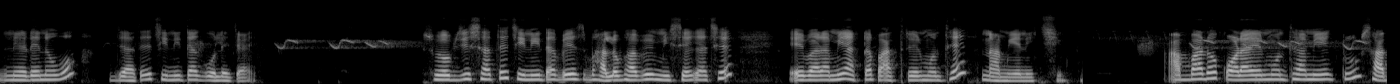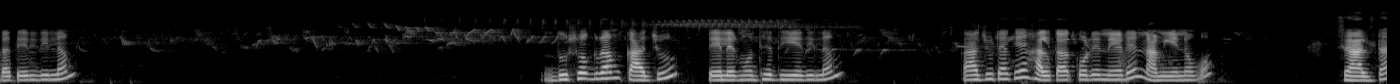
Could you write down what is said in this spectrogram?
নেড়ে নেব যাতে চিনিটা গলে যায়। সবজির সাথে চিনিটা বেশ ভালোভাবে মিশে গেছে। এবার আমি একটা পাত্রের মধ্যে নামিয়ে নিচ্ছি। আবারও কড়াইয়ের মধ্যে আমি একটু সাদা তেল দিলাম। দুশো গ্রাম কাজু তেলের মধ্যে দিয়ে দিলাম। কাজুটাকে হালকা করে নেড়ে নামিয়ে নেব। চালটা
